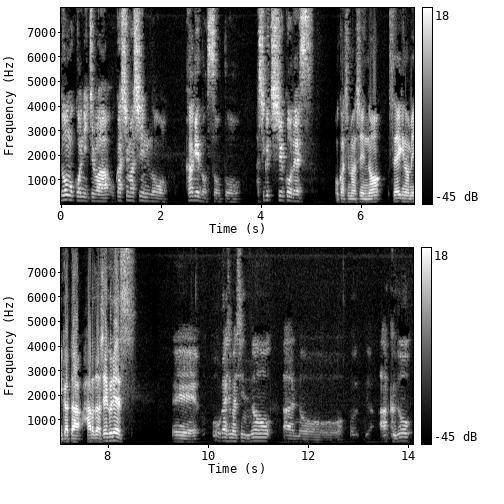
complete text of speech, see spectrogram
どうもこんにちは。お菓子マシンの影の相当、橋口修行です。お菓子マシンの正義の味方、原田シェフです。えー、大菓子マシンの、あのー悪の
